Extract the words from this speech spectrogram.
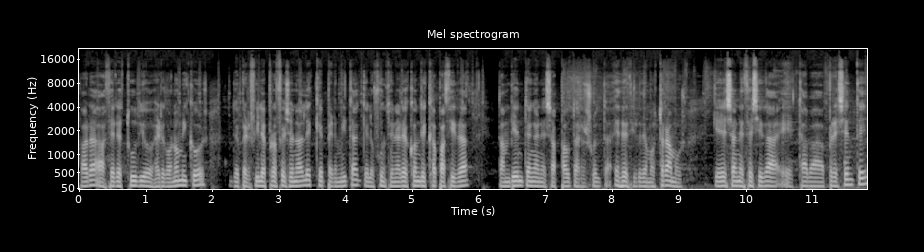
para hacer estudios ergonómicos de perfiles profesionales que permitan que los funcionarios con discapacidad también tengan esas pautas resueltas. Es decir, demostramos que esa necesidad estaba presente,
